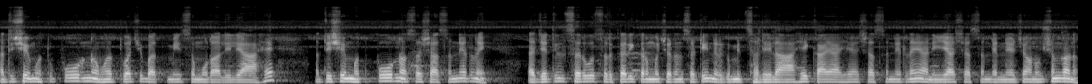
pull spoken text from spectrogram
अतिशय महत्त्वपूर्ण महत्त्वाची बातमी समोर आलेली आहे. अतिशय महत्त्वपूर्ण असा शासन निर्णय राज्यातील सर्व सरकारी कर्मचाऱ्यांसाठी निर्गमित झालेला आहे. काय आहे हा शासन निर्णय? आणि या शासन निर्णयाच्या अनुषंगानं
